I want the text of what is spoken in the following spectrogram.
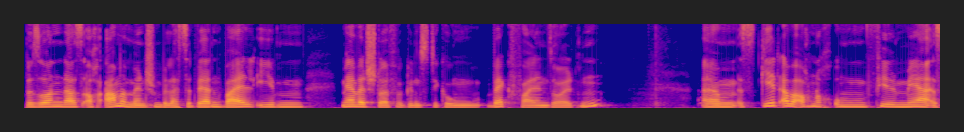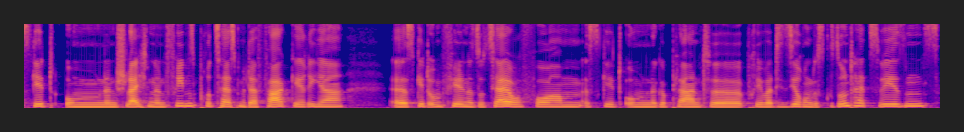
besonders auch arme Menschen belastet werden, weil eben Mehrwertsteuervergünstigungen wegfallen sollten. Ähm, es geht aber auch noch um viel mehr. Es geht um einen schleichenden Friedensprozess mit der FARC-Guerilla. Äh, es geht um fehlende Sozialreformen, es geht um eine geplante Privatisierung des Gesundheitswesens,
